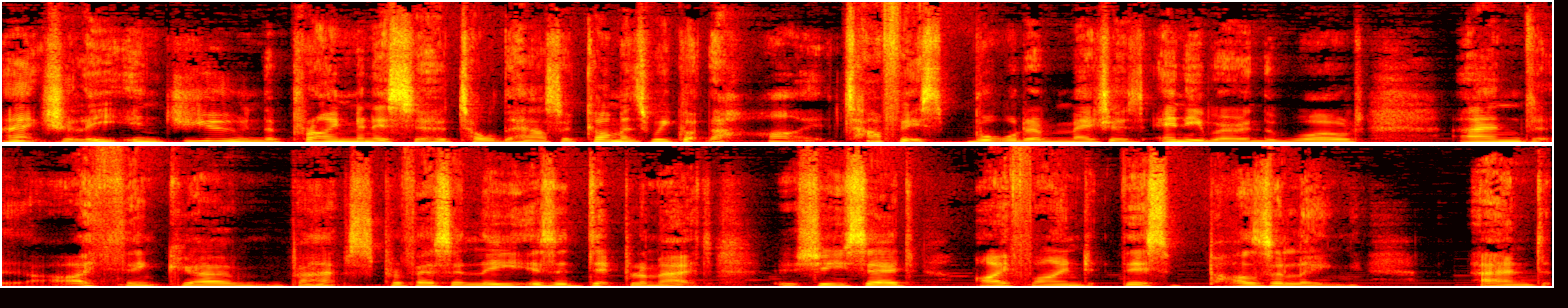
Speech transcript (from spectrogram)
actually in June the Prime Minister had told the House of Commons we've got the high, toughest border measures anywhere in the world. And I think um, perhaps Professor Lee is a diplomat. She said, I find this puzzling and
